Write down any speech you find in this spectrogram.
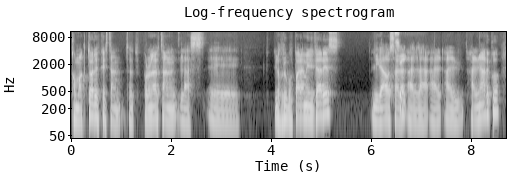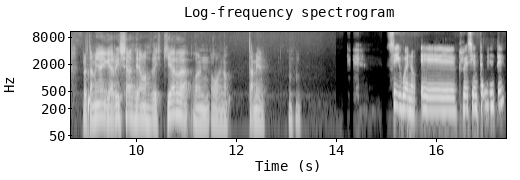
como actores que están, por un lado están las, eh, los grupos paramilitares ligados al, narco, pero también hay guerrillas, digamos, de izquierda o, no, también. Sí, bueno, eh, recientemente,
